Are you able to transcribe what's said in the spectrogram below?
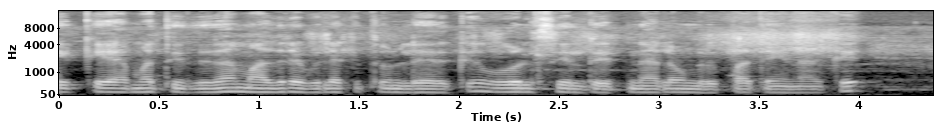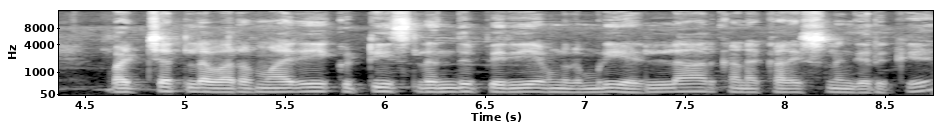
ஏகே அமத்து இதுதான் மதுரை விளக்குத்தூணில் இருக்குது ஹோல்சேல் ரேட்னால உங்களுக்கு பார்த்தீங்கன்னாக்கு பட்ஜெட்டில் வர மாதிரி குட்டீஸ்லேருந்து பெரியவங்களை முடிய எல்லாருக்கான கலெக்ஷன் இங்கே இருக்குது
